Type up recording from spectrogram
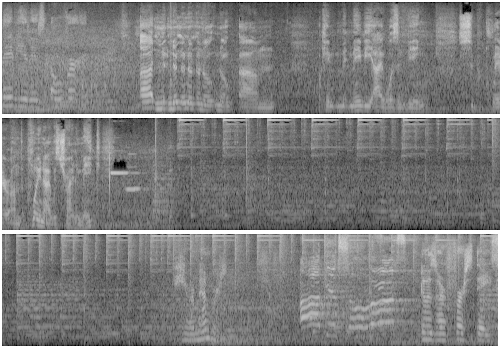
Maybe it is over. Uh, no, no, no, no, no, no, no. Um, okay, m maybe I wasn't being super clear on the point I was trying to make. He remembered. It was our first date.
